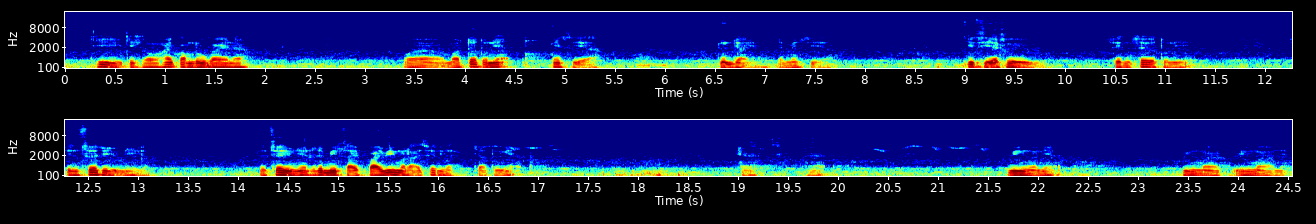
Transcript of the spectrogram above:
ๆที่ที่เขาให้ความรู้ไว้นะ ว่ามอเตอร์ตัวเนี้ยไม่เสีย ส่วนใหญ่จะไม่เสีย ที่เสียคือเซนเซอร์ตัวนี้ เซนเซอร์จะอยู่นี่ครับเซนเซอร์อยู่เนี่ยเราจะมีสายไฟวิ่งมาหลายเส้นเลยจากตรงเนี้ยนะนะ วิ่งมาเนี่ย วิ่งมาวิ่งมาเนี่ย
